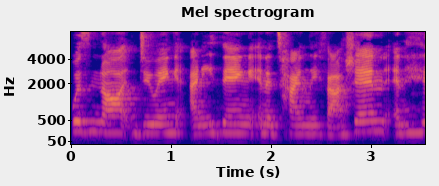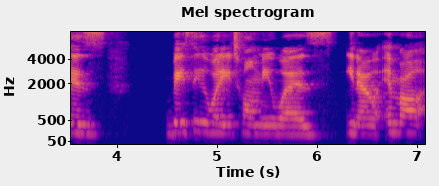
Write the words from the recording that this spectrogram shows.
was not doing anything in a timely fashion. And his basically what he told me was, you know, Inbal,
